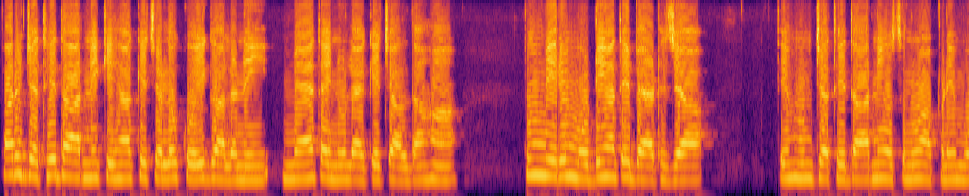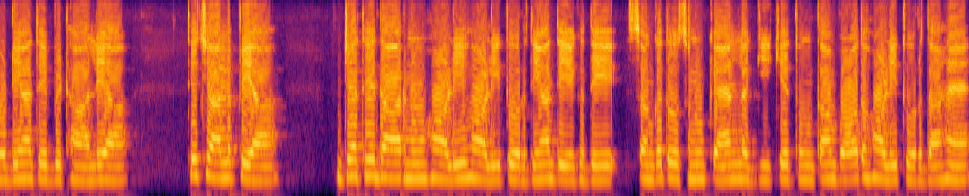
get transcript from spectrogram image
ਪਰ ਜਥੇਦਾਰ ਨੇ ਕਿਹਾ ਕਿ ਚਲੋ ਕੋਈ ਗੱਲ ਨਹੀਂ, ਮੈਂ ਤੈਨੂੰ ਲੈ ਕੇ ਚੱਲਦਾ ਹਾਂ। ਤੂੰ ਮੇਰੇ ਮੋਢਿਆਂ ਤੇ ਬੈਠ ਜਾ। ਤੇ ਹੁਣ ਜਥੇਦਾਰ ਨੇ ਉਸ ਨੂੰ ਆਪਣੇ ਮੋਢਿਆਂ ਤੇ ਬਿਠਾ ਲਿਆ ਤੇ ਚੱਲ ਪਿਆ। ਜਥੇਦਾਰ ਨੂੰ ਹੌਲੀ-ਹੌਲੀ ਤੁਰਦਿਆਂ ਦੇਖਦੇ ਸੰਗਤ ਉਸ ਨੂੰ ਕਹਿਣ ਲੱਗੀ ਕਿ ਤੂੰ ਤਾਂ ਬਹੁਤ ਹੌਲੀ ਤੁਰਦਾ ਹੈ।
